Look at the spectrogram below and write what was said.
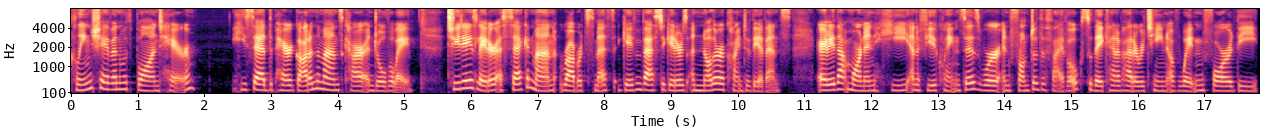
clean shaven with blonde hair. He said the pair got in the man's car and drove away. Two days later, a second man, Robert Smith, gave investigators another account of the events. Early that morning, he and a few acquaintances were in front of the Five Oaks, so they kind of had a routine of waiting for the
